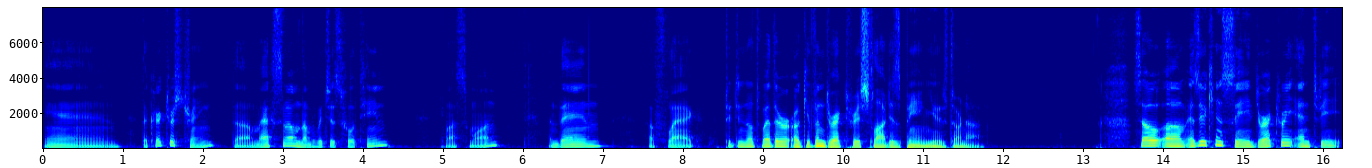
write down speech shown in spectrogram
and the character string, the maximum number, which is 14 plus 1, and then a flag to denote whether a given directory slot is being used or not. So um, as you can see, directory entry,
